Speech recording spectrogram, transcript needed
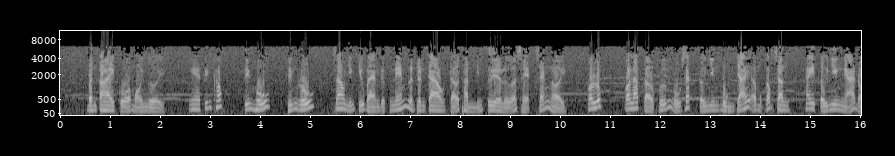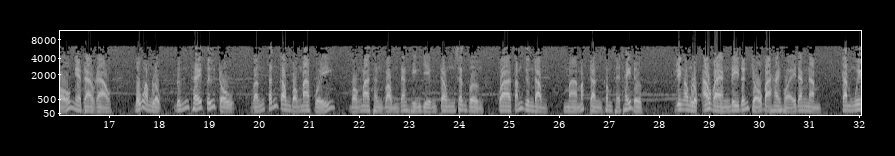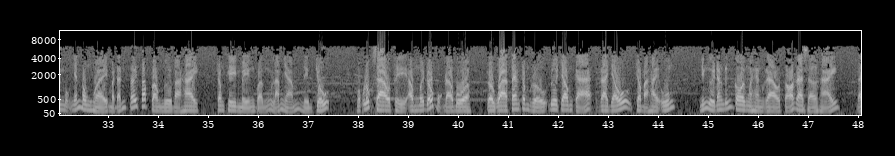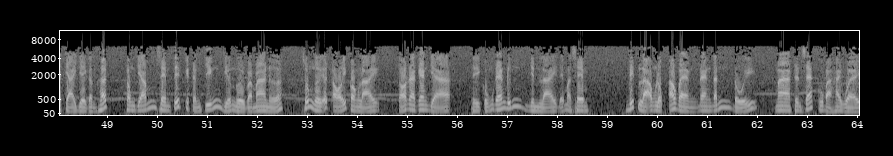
Bên tai của mọi người nghe tiếng khóc, tiếng hú, tiếng rú, sao những chữ vàng được ném lên trên cao trở thành những tia lửa xẹt sáng ngời. Có lúc có lá cờ phướng ngũ sắc tự nhiên bùng cháy ở một góc sân hay tự nhiên ngã đổ nghe rào rào. Bốn ông lục đứng thế tứ trụ vẫn tấn công bọn ma quỷ, bọn ma thần vòng đang hiện diện trong sân vườn qua tấm gương đồng mà mắt trần không thể thấy được. Riêng ông lục áo vàng đi đến chỗ bà Hai Huệ đang nằm, cầm nguyên một nhánh bông huệ mà đánh tới tấp vào người bà Hai, trong khi miệng vẫn lãm nhảm niệm chú. Một lúc sau thì ông mới đốt một đạo bùa, rồi hòa tan trong rượu đưa cho ông cả ra dấu cho bà Hai uống. Những người đang đứng coi ngoài hàng rào tỏ ra sợ hãi, đã chạy về gần hết, không dám xem tiếp cái trận chiến giữa người và ma nữa. Số người ít ỏi còn lại tỏ ra gan dạ thì cũng ráng đứng nhìn lại để mà xem. Biết là ông lục áo vàng đang đánh đuổi ma trên xác của bà Hai Huệ,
